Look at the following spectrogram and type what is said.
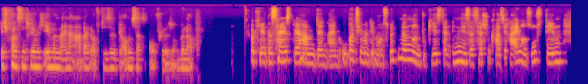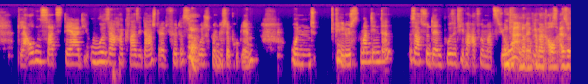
Ich konzentriere mich eben in meiner Arbeit auf diese Glaubenssatzauflösung. Genau. Okay, das heißt, wir haben dann ein Oberthema, dem wir uns widmen und du gehst dann in diese Session quasi rein und suchst den Glaubenssatz, der die Ursache quasi darstellt für das ja. ursprüngliche Problem. Und wie löst man den denn? Sagst du denn positive Affirmationen? Unter anderem kann man auch. Also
